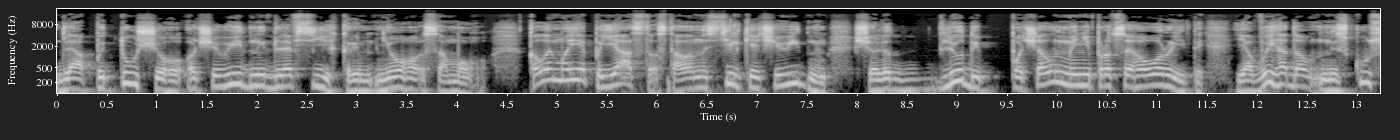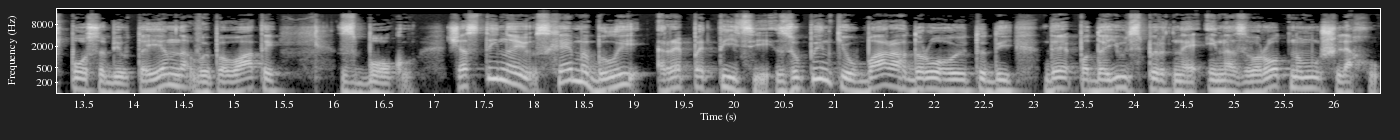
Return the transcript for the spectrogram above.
для питущого очевидні для всіх, крім нього самого. Коли моє пияцтво стало настільки очевидним, що лю- люди почали мені про це говорити, я вигадав низку способів таємно випивати збоку. Частиною схеми були репетиції, зупинки у барах дорогою туди, де подають спиртне, і на зворотному шляху.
